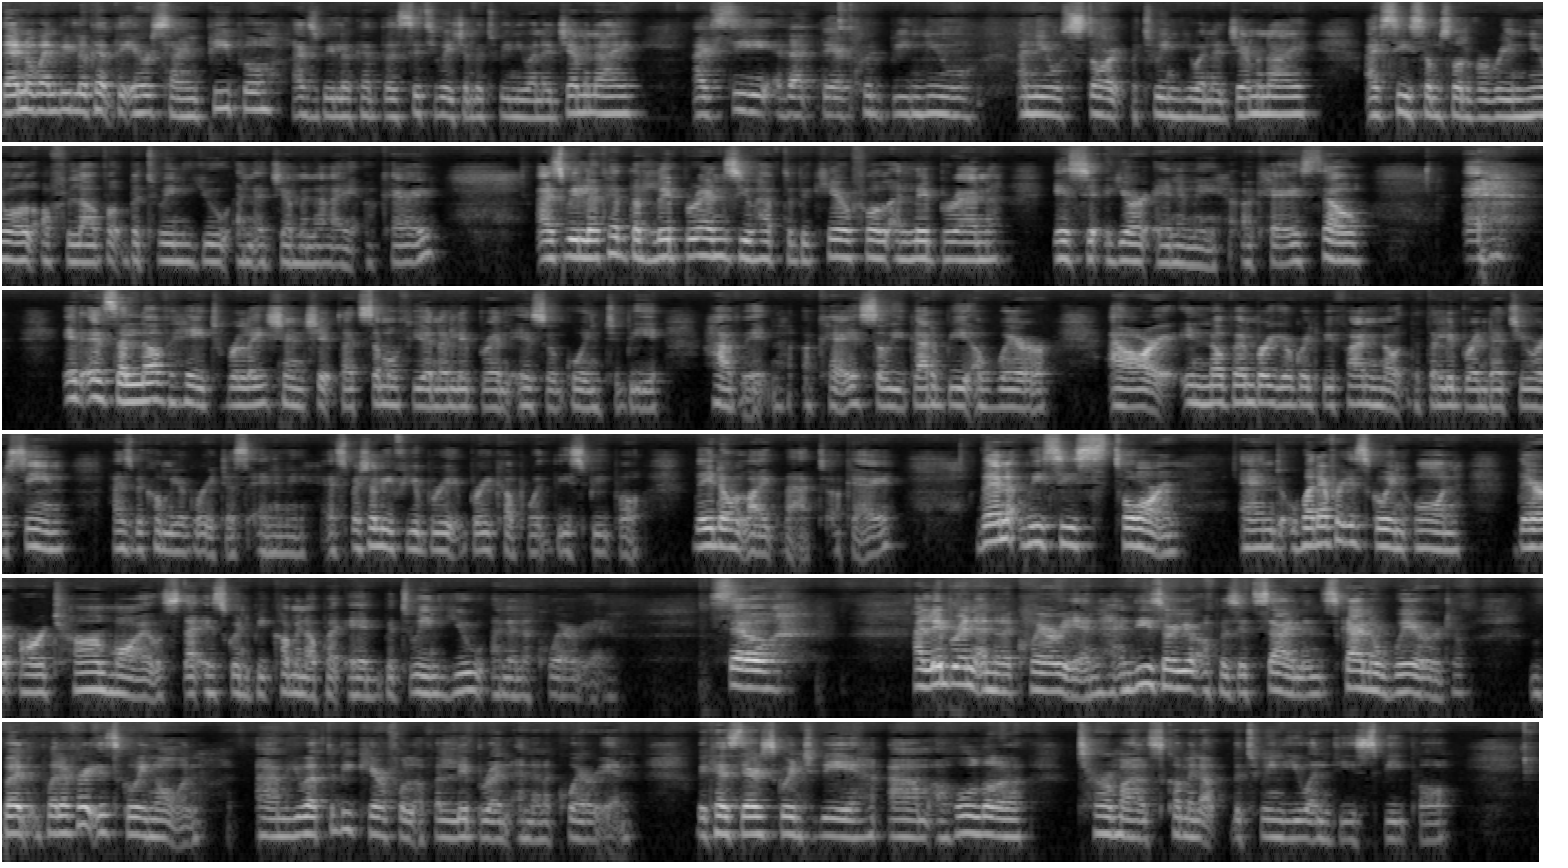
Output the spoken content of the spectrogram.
Then when we look at the air sign people, as we look at the situation between you and a Gemini, I see that there could be new a new start between you and a Gemini. I see some sort of a renewal of love between you and a Gemini, okay? As we look at the Librans, you have to be careful. A Libran is your enemy, okay? So... It is a love-hate relationship that some of you and a Libran is going to be having. Okay, so you got to be aware. Or in November, you're going to be finding out that the Libran that you are seeing has become your greatest enemy, especially if you break, break up with these people. They don't like that, okay? Then we see storm and whatever is going on, there are turmoils that is going to be coming up ahead between you and an Aquarian. So a Libran and an Aquarian, and these are your opposite sign, and it's kind of weird. But whatever is going on, um, you have to be careful of a Libran and an Aquarian. because there's going to be um, a whole lot of turmoils coming up between you and these people.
